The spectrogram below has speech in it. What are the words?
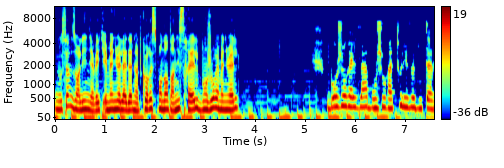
Nous sommes en ligne avec Emmanuel Ada, notre correspondante en Israël. Bonjour Emmanuel. Bonjour Elsa, bonjour à tous les auditeurs.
